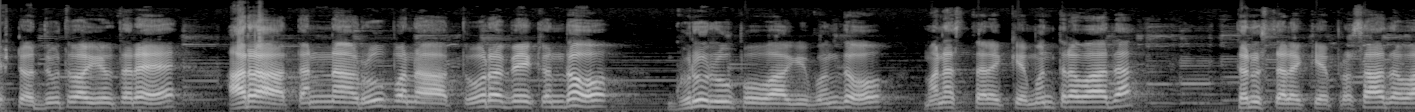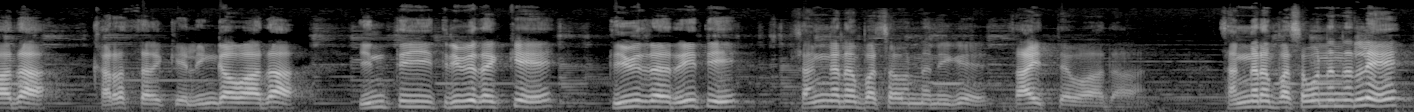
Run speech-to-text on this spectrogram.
ಎಷ್ಟು ಅದ್ಭುತವಾಗಿ ಹೇಳ್ತಾರೆ, ಅರ ತನ್ನ ರೂಪನ ತೋರಬೇಕೆಂದೋ ಗುರು ರೂಪವಾಗಿ ಬಂದು ಮನಸ್ಥಳಕ್ಕೆ ಮಂತ್ರವಾದ ತನುಸ್ಥಳಕ್ಕೆ ಪ್ರಸಾದವಾದ, ಕರಸ್ಥಳಕ್ಕೆ ಲಿಂಗವಾದ, ಇಂತಿ ತ್ರಿವಿಧಕ್ಕೆ ತ್ರಿವಿಧ ರೀತಿ ಸಂಗನ ಬಸವಣ್ಣನಿಗೆ ಸಾಹಿತ್ಯವಾದ. ಸಂಗನ ಬಸವಣ್ಣನಲ್ಲಿ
